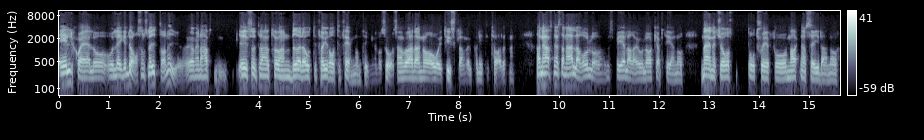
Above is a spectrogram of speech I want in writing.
eldsjäl och, och legendar som slutar nu. Jag menar haft, jag tror han började 84-85 någonting eller så. Sen var han några år i Tyskland väl på 90-talet. Men han har haft nästan alla roller. Spelare och lagkapten och manager och sportchef och marknadssidan och,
